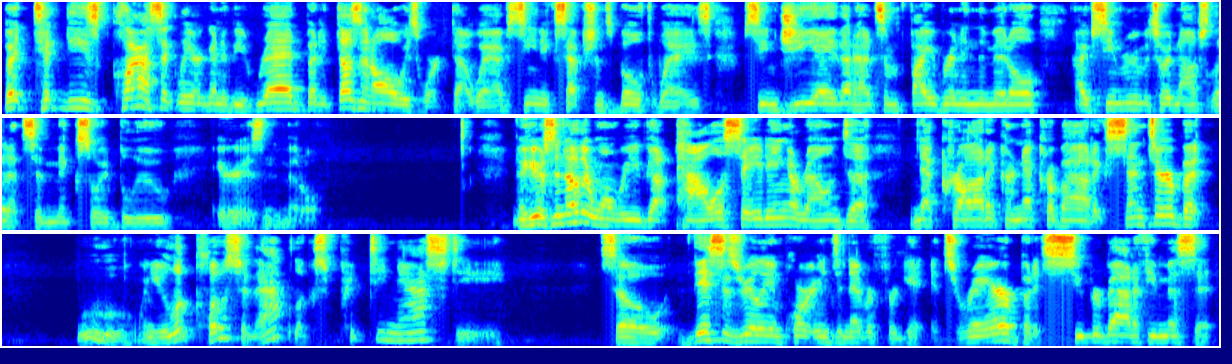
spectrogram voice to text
But t- these classically are going to be red, but it doesn't always work that way. I've seen exceptions both ways. I've seen GA that had some fibrin in the middle. I've seen rheumatoid nodule that had some myxoid blue areas in the middle. Now here's another one where you've got palisading around a necrotic or necrobiotic center, but Ooh, when you look closer, that looks pretty nasty. So this is really important to never forget. It's rare, but it's super bad if you miss it.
